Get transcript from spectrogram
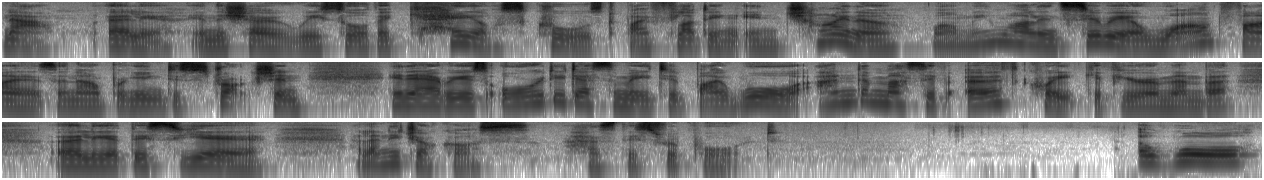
Now, Earlier in the show, we saw the chaos caused by flooding in China, while meanwhile in Syria, wildfires are now bringing destruction in areas already decimated by war and a massive earthquake, if you remember, earlier this year. Eleni Giokos has this report. A war,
